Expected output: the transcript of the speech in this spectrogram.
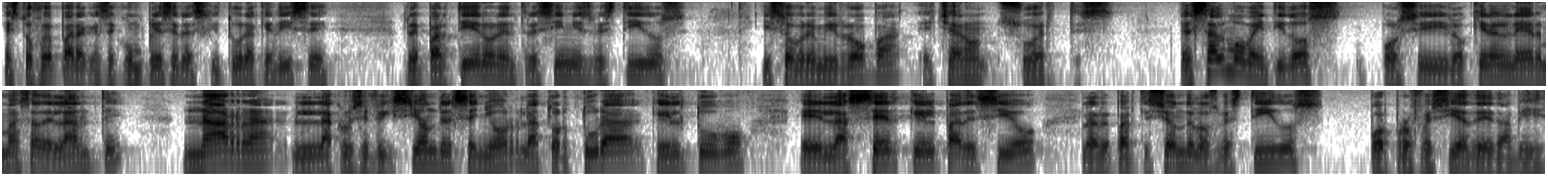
Esto fue para que se cumpliese la escritura que dice, repartieron entre sí mis vestidos y sobre mi ropa echaron suertes. El Salmo 22, por si lo quieren leer más adelante, narra la crucifixión del Señor, la tortura que él tuvo, eh, la sed que él padeció, la repartición de los vestidos por profecía de David.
